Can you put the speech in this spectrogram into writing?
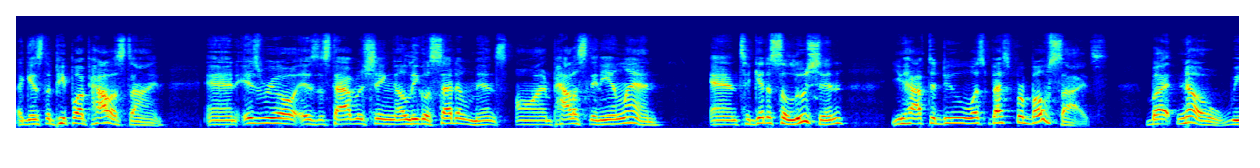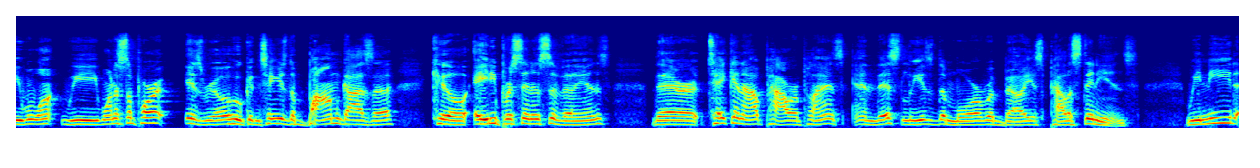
against the people of Palestine. And Israel is establishing illegal settlements on Palestinian land. And to get a solution, you have to do what's best for both sides. But no, we want we want to support Israel who continues to bomb Gaza, kill 80% of civilians. They're taking out power plants and this leads to more rebellious Palestinians. We need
